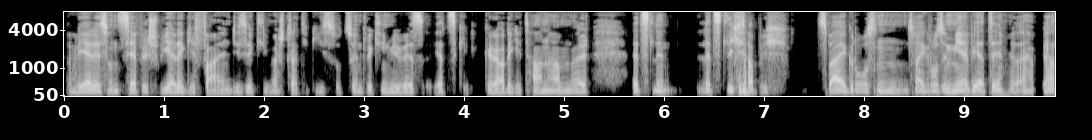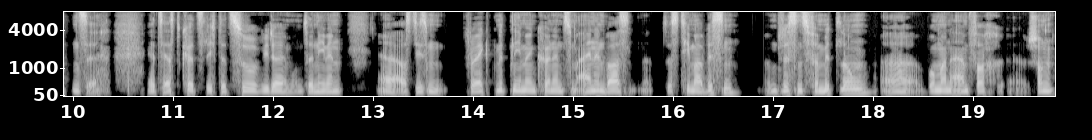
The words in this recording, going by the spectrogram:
wäre es uns sehr viel schwerer gefallen, diese Klimastrategie so zu entwickeln, wie wir es jetzt gerade getan haben, weil letztlich, letztlich habe ich zwei großen, zwei große Mehrwerte. Wir hatten es jetzt erst kürzlich dazu wieder im Unternehmen äh, aus diesem Projekt mitnehmen können. Zum einen war es das Thema Wissen und Wissensvermittlung, äh, wo man einfach äh, schon,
